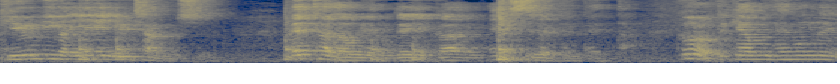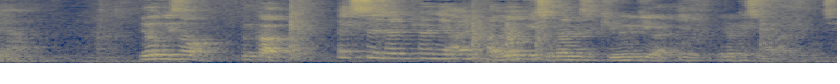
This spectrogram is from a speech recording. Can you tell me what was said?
기울기가 1인 1차 함수. 베타 나오면 0되니까 x 절편 베타. 그걸 어떻게 하면 해먹느냐? 여기서 그러니까 x 절편이 알파 여기 지나면서 기울기가 1 이렇게 지나가는 거지.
